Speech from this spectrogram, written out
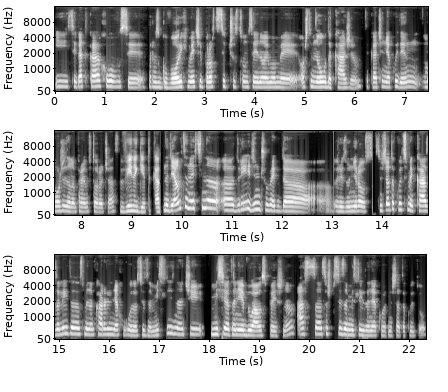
и сега така хубаво се разговорихме, че просто се чувствам се едно имаме още много да кажем, така че някой ден може да направим втора част. Винаги е така. Надявам се наистина дори един човек да резонирал с нещата, които сме казали, да сме накарали някого да се замисли, значи мисията ни е била успешна. Аз също се замислих за някои от нещата, които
